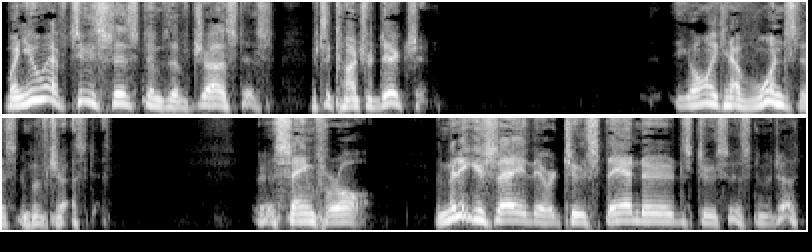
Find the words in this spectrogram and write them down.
When you have two systems of justice, it's a contradiction. You only can have one system of justice, same for all. The minute you say there are two standards, two systems of justice,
